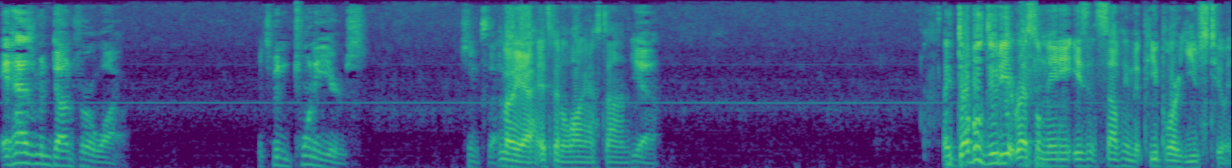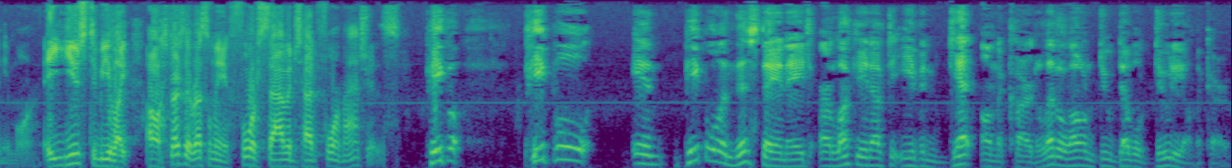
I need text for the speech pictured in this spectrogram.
it hasn't been done for a while. It's been 20 years since then. Oh yeah, it's been a long ass time. Yeah. Like double duty at WrestleMania isn't something that people are used to anymore. It used to be like, oh, especially at WrestleMania 4, Savage had four matches. People, people in people in this day and age are lucky enough to even get on the card, let alone do double duty on the card.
